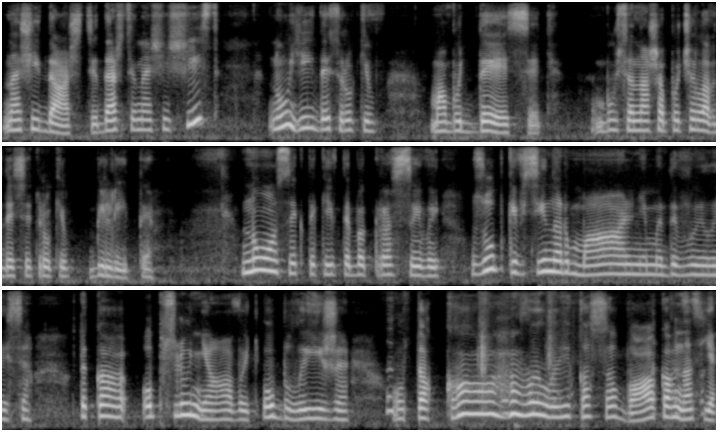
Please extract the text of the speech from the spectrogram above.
нашій Дашці. Дашці нашій 6, ну їй десь років, мабуть, 10. Буся наша почала в 10 років біліти. Носик такий в тебе красивий, зубки всі нормальні, ми дивилися. Така обслюнявить, оближе. Отака велика собака в нас є.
